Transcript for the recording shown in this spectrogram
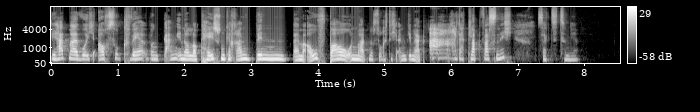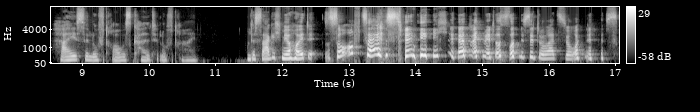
die hat mal, wo ich auch so quer über den Gang in der Location gerannt bin beim Aufbau und man hat mir so richtig angemerkt, ah, da klappt was nicht, sagt sie zu mir, heiße Luft raus, kalte Luft rein. Und das sage ich mir heute so oft selbst, wenn ich, wenn mir das so eine Situation ist.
